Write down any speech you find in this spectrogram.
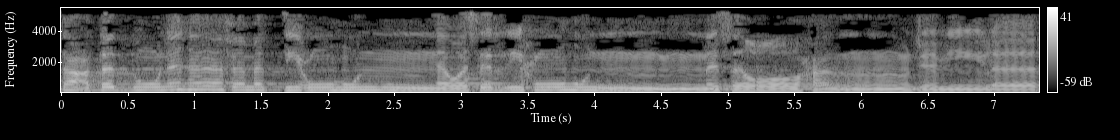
تعتدونها فمتعوهن وسرحوهن سراحا جميلا.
